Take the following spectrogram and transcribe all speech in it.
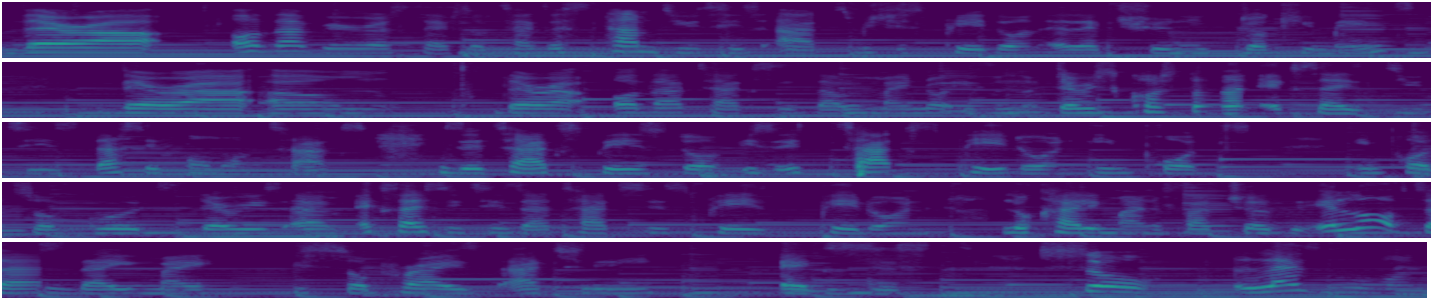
There are other various types of tax. The stamp duties act, which is paid on electronic documents. There are um, there are other taxes that we might not even know. There is custom and excise duties. That's a form of tax. It's a tax based on is a tax paid on imports imports of goods. There is um, excise duties are taxes paid paid on locally manufactured. A lot of taxes that you might be surprised actually exist. So let's move on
